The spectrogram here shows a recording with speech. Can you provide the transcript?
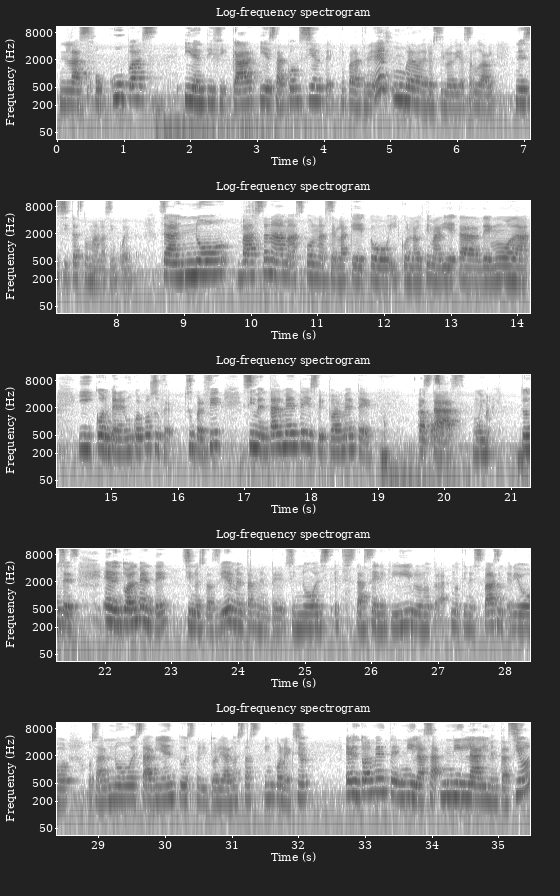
las ocupas, identificar y estar consciente que para tener un verdadero estilo de vida saludable necesitas tomarlas en cuenta. O sea, no basta nada más con hacer la keto y con la última dieta de moda y con tener un cuerpo super, super fit si mentalmente y espiritualmente estás muy mal. Entonces, eventualmente si no estás bien mentalmente, si no estás en equilibrio, no, no tienes paz interior, o sea, no está bien tu espiritualidad, no estás en conexión, eventualmente ni la, ni la alimentación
